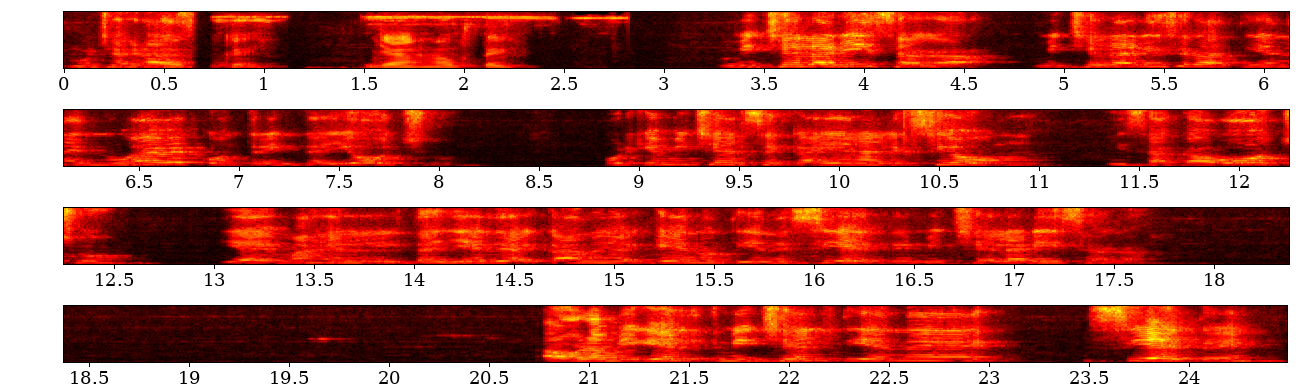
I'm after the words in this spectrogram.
Muchas gracias. Ya, a usted. Michelle Arizaga. Michelle Arizaga tiene 9,38. Porque Michelle se cae en la lección y saca 8. Y además en el taller de Alcano y Alqueno tiene 7. Michelle Arizaga. Ahora Miguel, Michelle tiene 7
